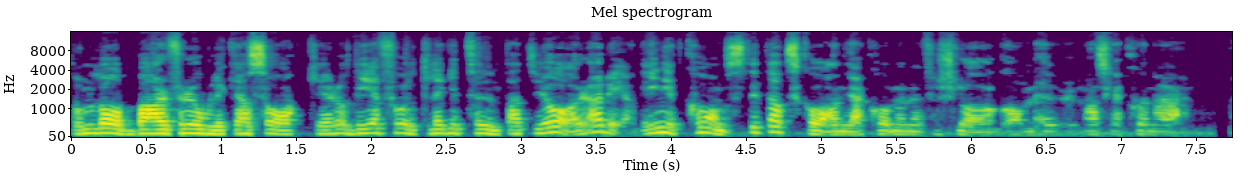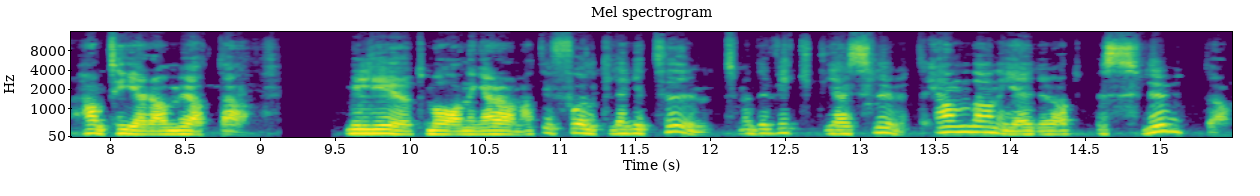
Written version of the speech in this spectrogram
de lobbar för olika saker och det är fullt legitimt att göra det. Det är inget konstigt att Scania kommer med förslag om hur man ska kunna hantera och möta miljöutmaningar och annat. Det är fullt legitimt. Men det viktiga i slutändan är ju att besluten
